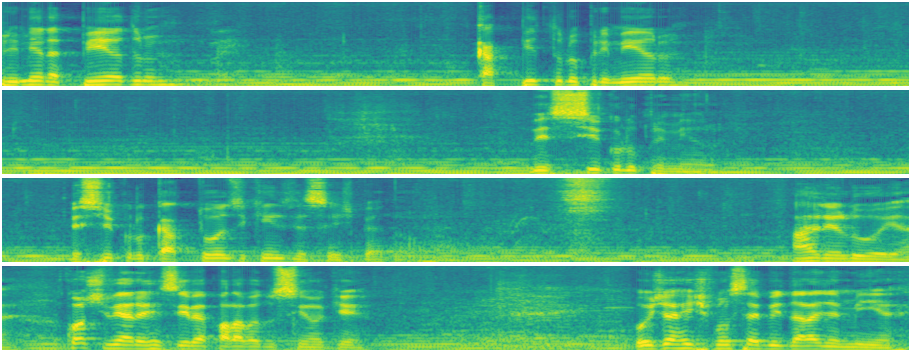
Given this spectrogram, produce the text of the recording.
1 Pedro, capítulo 1, versículo 1. Versículo 14, 15 e 16, perdão. Aleluia. Quantos vieram receber a palavra do Senhor aqui? Hoje a responsabilidade é minha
